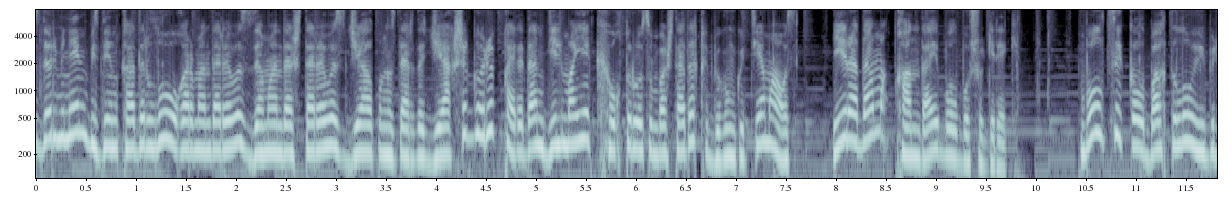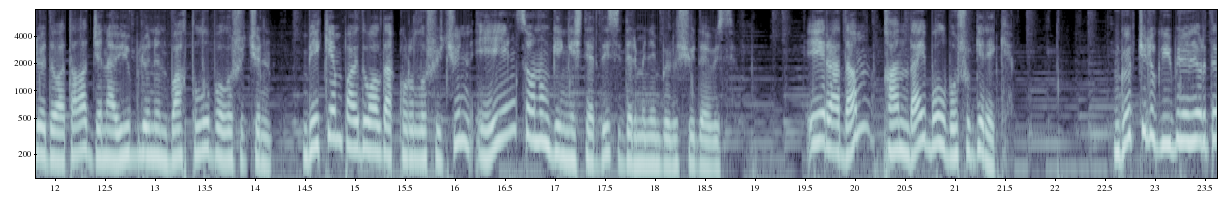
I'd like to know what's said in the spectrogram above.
менен биздин кадырлуу угармандарыбыз замандаштарыбыз жалпыңыздарды жакшы көрүп кайрадан дил маек уктуруусун баштадык. Бүгүнкү темабыз эр адам кандай болбошу керек? Бул цикл бактылуу үй бүлө деп аталат жана үй бүлөнүн бактылуу болушу үчүн бекем пайдубалда курулушу үчүн эң сонун кеңештерди сиздер менен бөлүшүүдөбүз. Эр адам кандай болбошу керек көпчүлүк үй бүлөлөрдө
